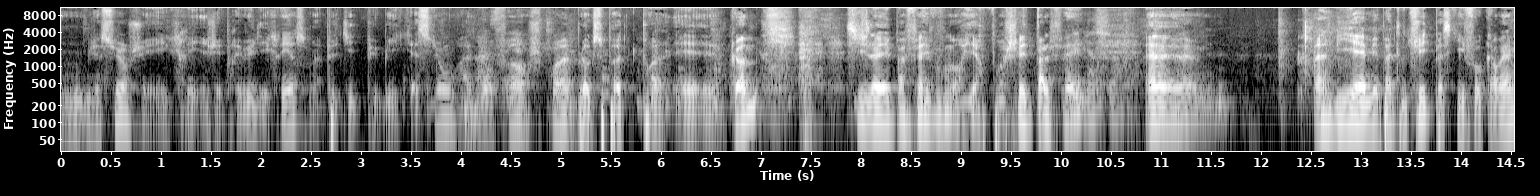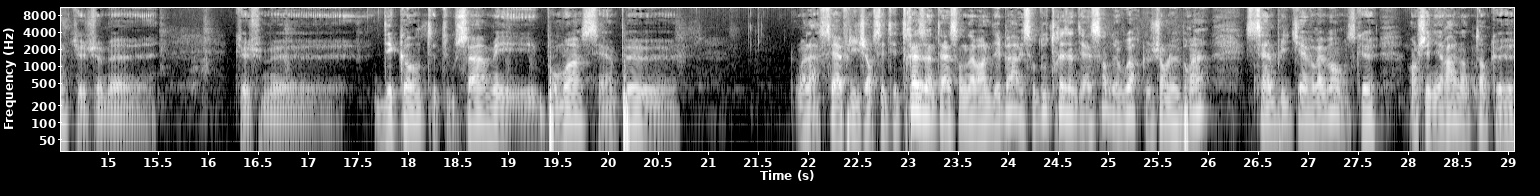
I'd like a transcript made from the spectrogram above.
bien sûr. J'ai écrit, j'ai prévu d'écrire sur ma petite publication radioforge.blogspot.com. Si je l'avais pas fait, vous m'auriez reproché de pas le faire. bien sûr. Euh, un billet, mais pas tout de suite, parce qu'il faut quand même que je me que je me décante tout ça. Mais pour moi, c'est un peu euh, voilà, c'est affligeant. C'était très intéressant d'avoir le débat et surtout très intéressant de voir que Jean Lebrun s'impliquait vraiment, parce que en général, en tant que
